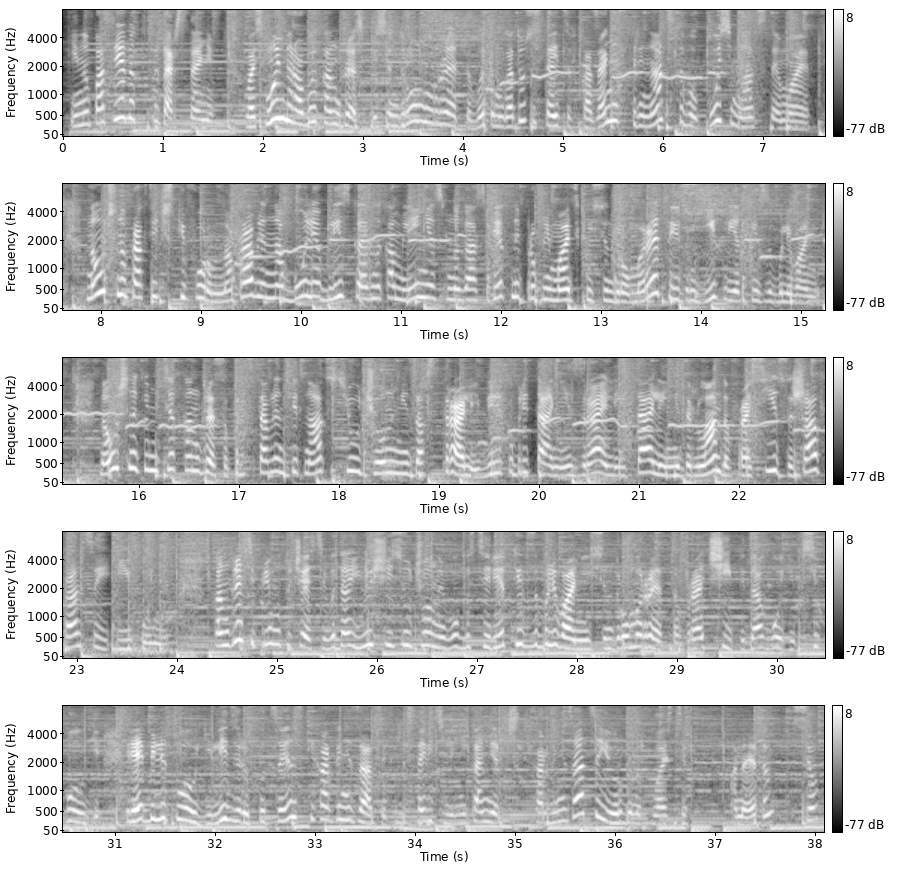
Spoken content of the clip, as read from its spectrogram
И напоследок в Татарстане. Восьмой мировой конгресс по синдрому Ретта в этом году состоится в Казани с 13 по 17 мая. Научно-практический форум направлен на более близкое ознакомление с многоаспектной проблематикой синдрома Ретта и других редких заболеваний. Научный комитет Конгресса представлен 15 учеными из Австралии, Великобритании, Израиля, Италии, Нидерландов, России, США, Франции и Японии. В Конгрессе примут участие выдающиеся ученые в области редких заболеваний синдрома Ретта, врачи, педагоги, психологи, реабилитологи, лидеры пациентских организаций, представители некоммерческих организаций и органов власти. А на этом все.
